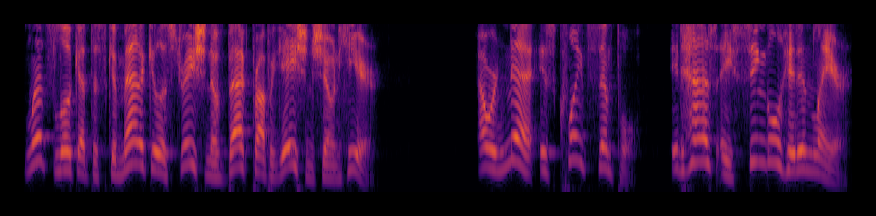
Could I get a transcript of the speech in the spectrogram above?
Let's look at the schematic illustration of backpropagation shown here. Our net is quite simple. It has a single hidden layer.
